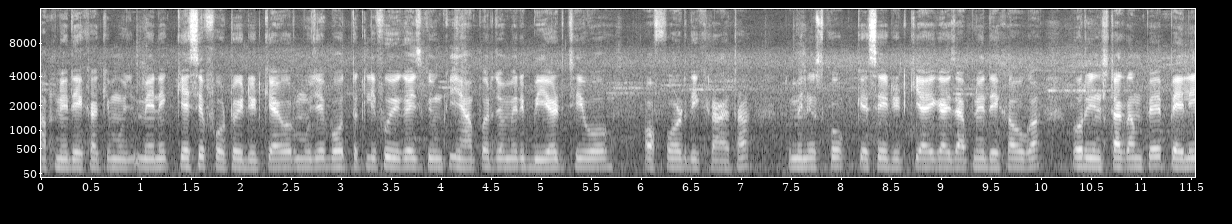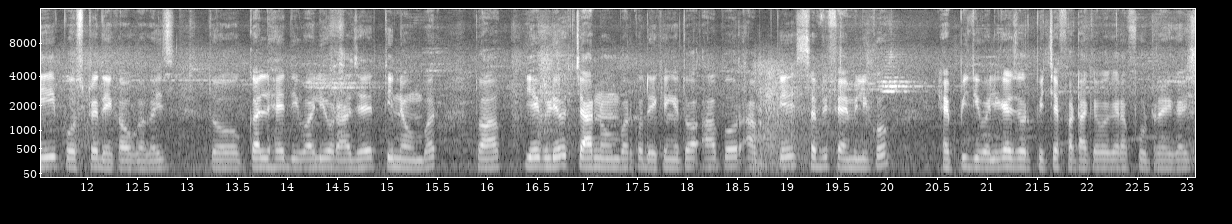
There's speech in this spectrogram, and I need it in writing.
आपने देखा कि मुझे, मैंने कैसे फ़ोटो एडिट किया है और मुझे बहुत तकलीफ़ हुई गाइस क्योंकि यहाँ पर जो मेरी बियर्ड थी वो ऑफवर्ड दिख रहा था तो मैंने उसको कैसे एडिट किया है गाइज़ आपने देखा होगा और इंस्टाग्राम पे पहले ही पोस्टर देखा होगा गाइज़ तो कल है दिवाली और आज है तीन नवंबर तो आप ये वीडियो चार नवंबर को देखेंगे तो आप और आपके सभी फैमिली को हैप्पी दिवाली गाइज़ और पीछे फटाके वगैरह फूट रहे गाइज़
